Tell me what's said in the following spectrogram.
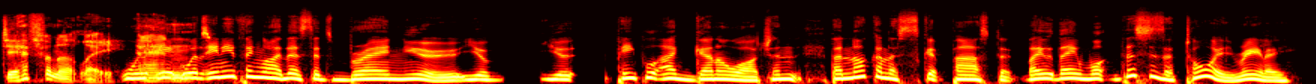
Definitely, With, and with anything like this that's brand new, you you people are gonna watch, and they're not gonna skip past it. They they want this is a toy, really.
